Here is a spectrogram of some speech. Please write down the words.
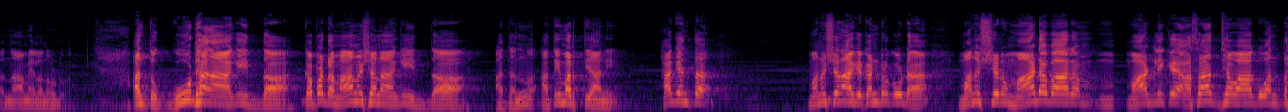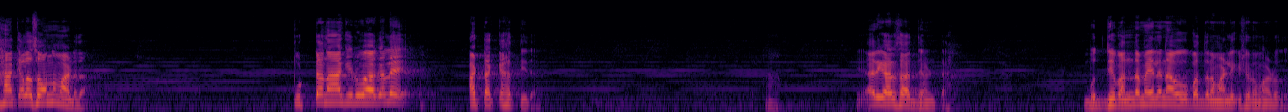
ಅದನ್ನು ಆಮೇಲೆ ನೋಡುವ. ಅಂತೂ ಗೂಢನಾಗಿ ಇದ್ದ, ಕಪಟ ಮಾನುಷನಾಗಿ ಇದ್ದ, ಅದನ್ನು ಅತಿಮರ್ತ್ಯಾನಿ. ಹಾಗೆಂತ? ಮನುಷ್ಯನಾಗಿ ಕಂಡರೂ ಕೂಡ ಮನುಷ್ಯರು ಮಾಡಬಾರ, ಮಾಡಲಿಕ್ಕೆ ಅಸಾಧ್ಯವಾಗುವಂತಹ ಕೆಲಸವನ್ನು ಮಾಡಿದ. ಪುಟ್ಟನಾಗಿರುವಾಗಲೇ ಅಟ್ಟಕ್ಕೆ ಹತ್ತಿದ. ಯಾರಿಗಾದರೂ ಯಾರಿಗಾರು ಸಾಧ್ಯ ಉಂಟ? ಬುದ್ಧಿ ಬಂದ ಮೇಲೆ ನಾವು ಉಪದ್ರ ಮಾಡಲಿಕ್ಕೆ ಶುರು ಮಾಡೋದು.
